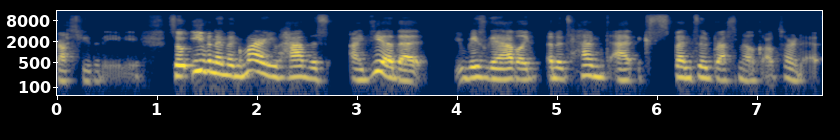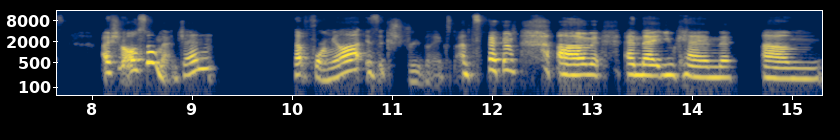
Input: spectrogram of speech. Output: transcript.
breastfeed the baby. So even in the Gemara, you have this idea that you basically have like an attempt at expensive breast milk alternatives. I should also mention that formula is extremely expensive um, and that you can um,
